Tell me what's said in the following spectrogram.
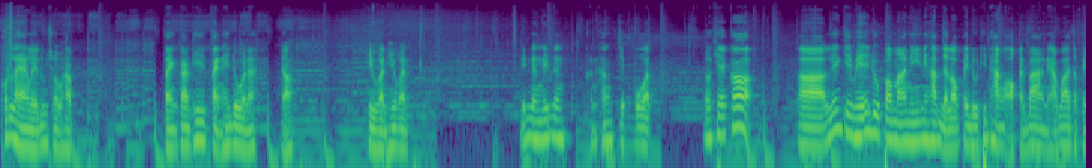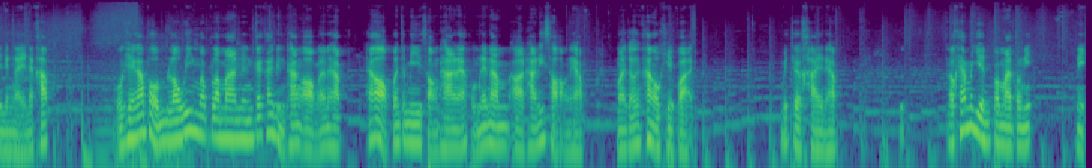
โคตรแรงเลยท่านผู้ชมครับ แต่งตามที่แต่งให้ดูนะ เดี๋ยวฮิวกันฮิวกัน นิดนึงนิดนึงค่อนข้างเจ็บปวด โอเคก็อ่า เล่นเกมเพลย์ให้ดูประมาณนี้นะครับ เดี๋ยวเราไปดูที่ทางออกกันบ้างนะครับ ว่าจะเป็นยังไงนะครับ โอเคครับผมเราวิ่งมาประมาณนึงใกล้ๆถึงทางออกแล้วนะครับ ทางออกมันจะมี 2 ทางนะผมแนะนำทางที่2นะครับมันจะค่อนข้างโอเคกว่า ไม่เจอใครนะครับ เราแค่มายืนประมาณตรงนี้นี่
